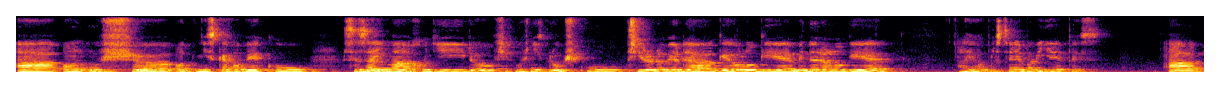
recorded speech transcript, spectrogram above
a on už e, od nízkého věku se zajímá a chodí do všech možných kroužků, přírodověda, geologie, mineralogie, ale jeho prostě nebaví dějepis. A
